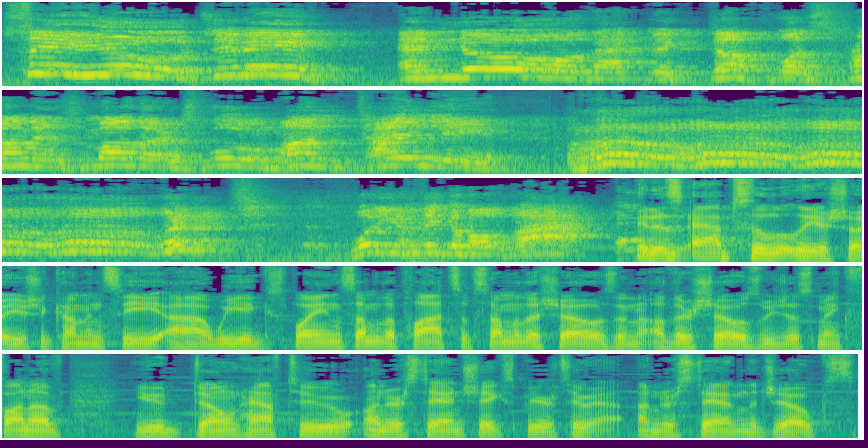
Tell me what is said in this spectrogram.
See you, Jimmy, and know that Macduff was from his mother's womb untimely. What do you think about that? It is absolutely a show you should come and see. Uh, we explain some of the plots of some of the shows, and other shows we just make fun of. You don't have to understand Shakespeare to understand the jokes.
